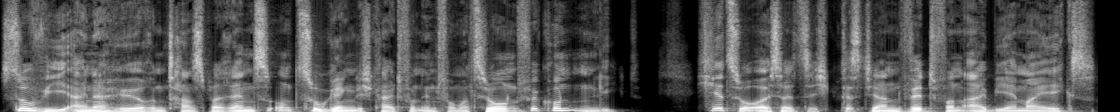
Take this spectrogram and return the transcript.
sowie einer höheren Transparenz und Zugänglichkeit von Informationen für Kunden liegt. Hierzu äußert sich Christian Witt von IBM iX.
